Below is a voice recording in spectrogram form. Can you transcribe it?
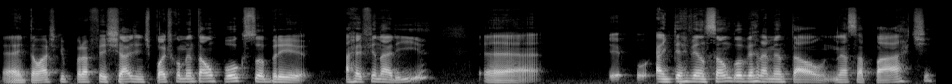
É, então acho que para fechar a gente pode comentar um pouco sobre a refinaria, é, a intervenção governamental nessa parte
